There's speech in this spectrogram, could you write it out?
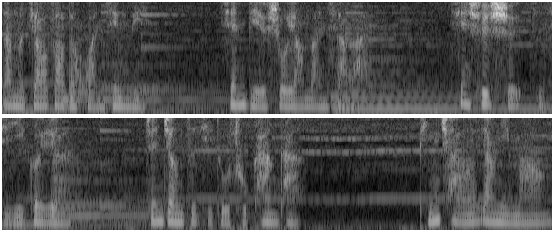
那么焦躁的环境里，先别说要慢下来，先试试自己一个人，真正自己独处看看。平常让你忙。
